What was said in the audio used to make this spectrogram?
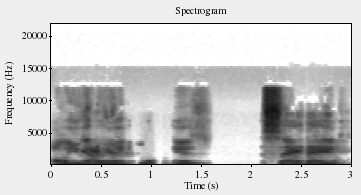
all you can Yeah, really here. do is Say they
